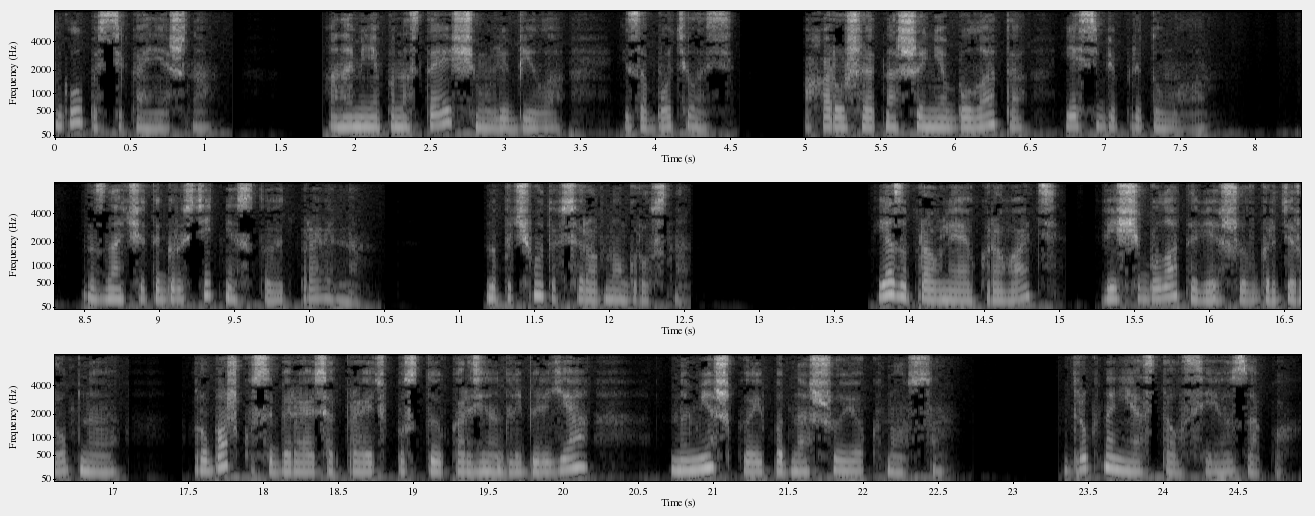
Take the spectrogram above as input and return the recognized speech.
Глупости, конечно. Она меня по-настоящему любила и заботилась, а хорошее отношение Булата я себе придумала. Значит, и грустить не стоит, правильно? Но почему-то все равно грустно. Я заправляю кровать, вещи Булата вешаю в гардеробную, рубашку собираюсь отправить в пустую корзину для белья, но мешкаю и подношу ее к носу. Вдруг на ней остался ее запах,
